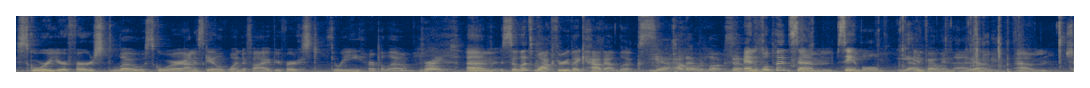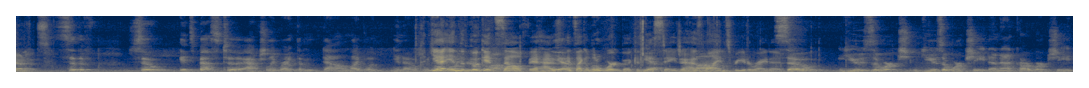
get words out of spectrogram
score your first low score on a scale of one to five. Your first three or below. right. Um, so let's walk through like how that looks. Yeah, how that would look. So And we'll put some sample Yeah. info in the, Yeah. in the, um, show notes. So the so it's best to actually write them down, like look, you know. Yeah, in the book model. itself, it has Yeah. it's like a little workbook at Yeah. this stage. It has Um, lines for you to write it. So use the work use a worksheet, an ADKAR worksheet,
